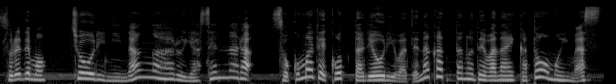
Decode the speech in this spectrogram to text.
それでも調理に難がある野戦ならそこまで凝った料理は出なかったのではないかと思います。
